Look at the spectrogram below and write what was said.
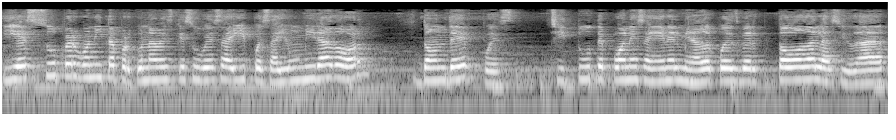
y es súper bonita porque una vez que subes ahí, pues hay un mirador donde pues si tú te pones ahí en el mirador puedes ver toda la ciudad,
